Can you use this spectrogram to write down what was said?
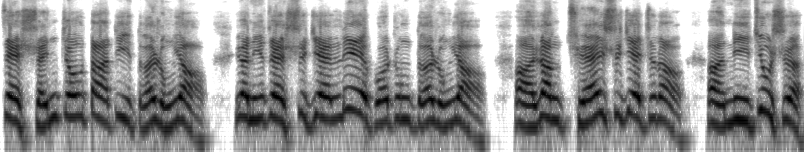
在神州大地得荣耀。愿你在世界列国中得荣耀啊！让全世界知道啊，你就是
